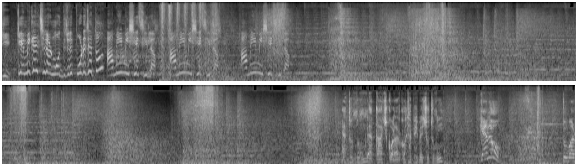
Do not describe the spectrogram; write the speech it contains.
নাকি কেমিক্যাল ছিল ওর মধ্যে, যদি পড়ে যেত? আমি মিশিয়েছিলাম আমি মিশিয়েছিলাম আমি মিশিয়েছিলাম। এত নোংরা কাজ করার কথা ভেবেছো তুমি? কেন? তোমার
